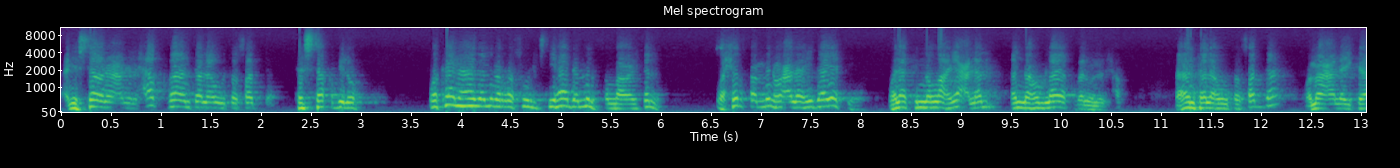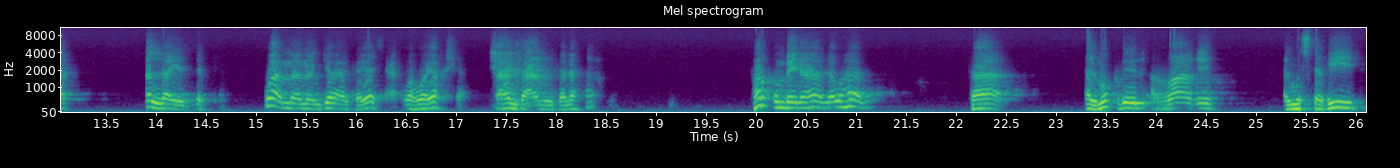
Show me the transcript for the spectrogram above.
يعني استغنى عن الحق فأنت له تصدى تستقبله. وكان هذا من الرسول اجتهادا منه صلى الله عليه وسلم وحرصا منه على هدايته. ولكن الله يعلم أنهم لا يقبلون الحق. فأنت له تصدى وما عليك ألا يزكى وأما من جاءك يسعى وهو يخشى فأنت عنه تلهى فرق بين هذا وهذا. فالمقبل الراغب المستفيد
